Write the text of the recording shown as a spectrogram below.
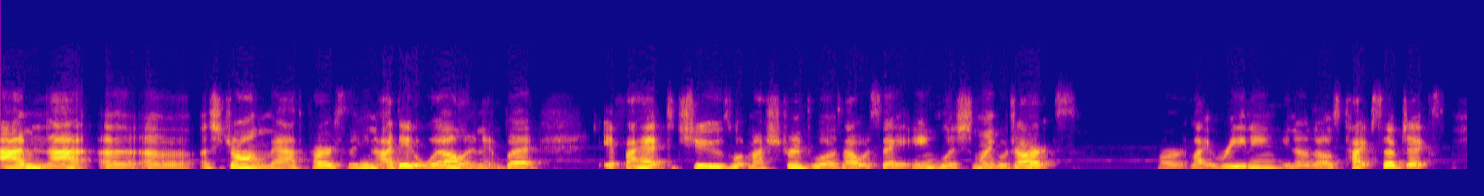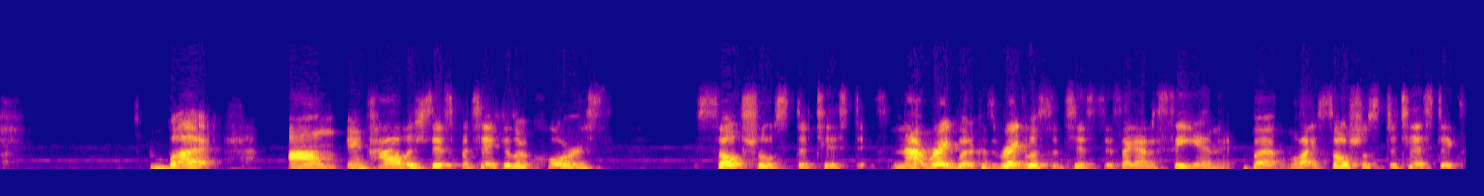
I'm not a, a, a, strong math person. You know, I did well in it, but if I had to choose what my strength was, I would say English language arts or like reading, you know, those type subjects. But um, in college, this particular course, social statistics, not regular, because regular statistics, I got a C in it, but like social statistics,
